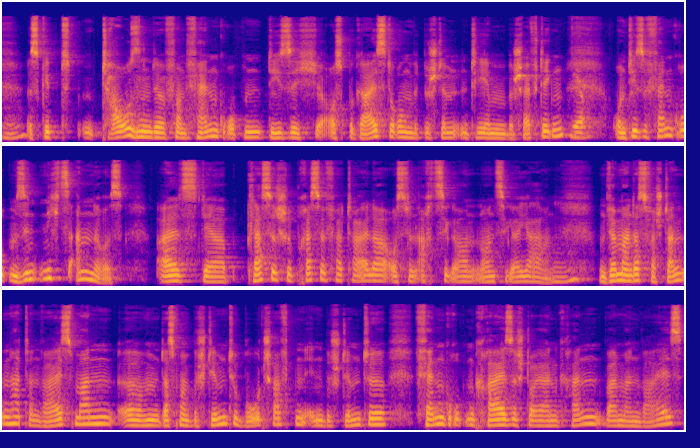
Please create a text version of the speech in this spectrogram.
Mhm. Es gibt tausende von Fangruppen, die sich aus Begeisterung mit bestimmten Themen beschäftigen. Ja. Und diese Fangruppen sind nichts anderes als der klassische Presseverteiler aus den 80er und 90er Jahren. Mhm. Und wenn man das verstanden hat, dann weiß man, ähm, dass man bestimmte Botschaften in bestimmte Fangruppenkreise steuern kann, weil man weiß,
